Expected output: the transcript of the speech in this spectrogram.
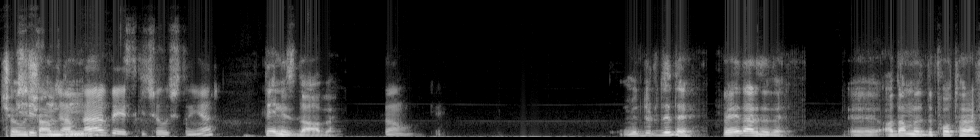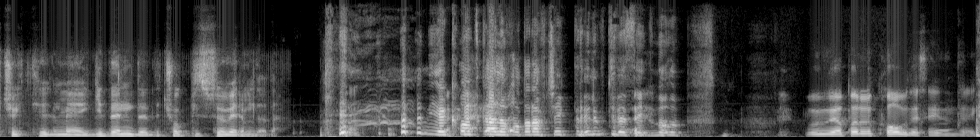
Bir şey Çalışan değilim. Nerede eski çalıştığın yer? Denizli abi. Tamam. Müdür dedi. Beyler dedi. E, adam dedi fotoğraf çekilmeye gideni dedi. Çok pis söverim dedi. Niye Kotka'yla fotoğraf çektirelim ki deseydin oğlum. Bu yapanı kov deseydin direkt.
